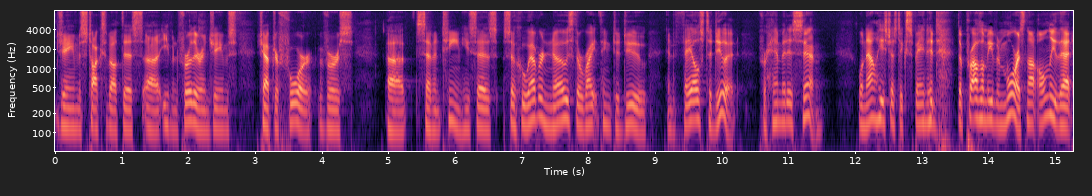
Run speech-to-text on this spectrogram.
James talks about this uh, even further in James chapter 4, verse uh, 17. He says, So whoever knows the right thing to do and fails to do it, for him it is sin. Well, now he's just expanded the problem even more. It's not only that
